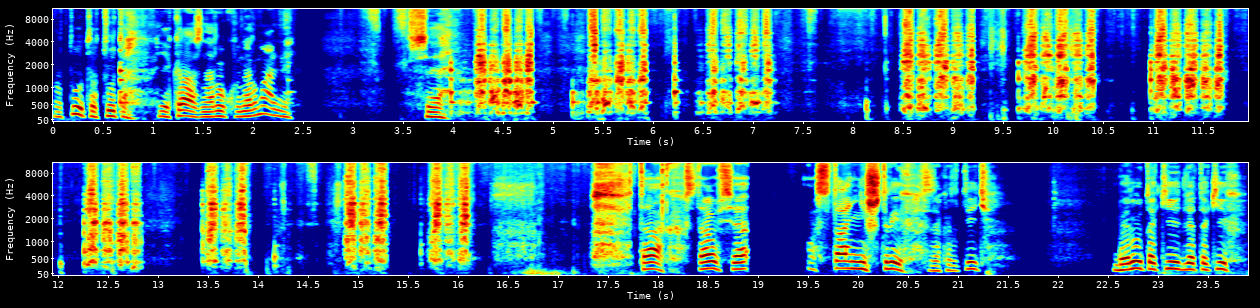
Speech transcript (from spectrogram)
Отут, отут якраз на руку нормальний. Все. Так, стався останній штрих закрутити. Беру такі для таких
